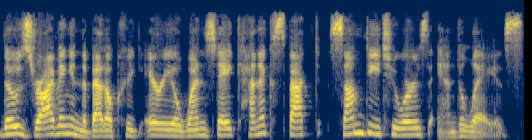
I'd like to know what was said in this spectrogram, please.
Those driving in the Battle Creek area Wednesday can expect some detours and delays.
